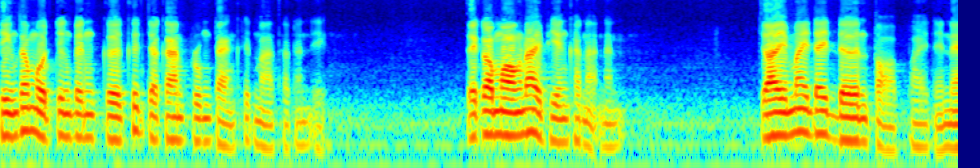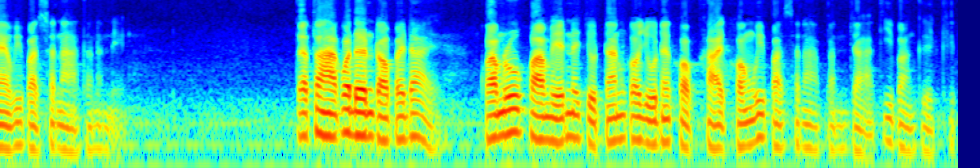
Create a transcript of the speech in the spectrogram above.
สิ่งทั้งหมดจึงเป็นเกิดขึ้นจากการปรุงแต่งขึ้นมาเท่านั้นเอง แต่ก็มองได้เพียงขณะนั้น ใจไม่ได้เดินต่อไปในแนววิปัสสนาเท่านั้นเอง แต่ถ้าหากว่าเดินต่อไปได้ ความรู้ความเห็นในจุดนั้นก็อยู่ในขอบข่ายของวิปัสสนาปัญญาที่บางเกิดขึ้น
